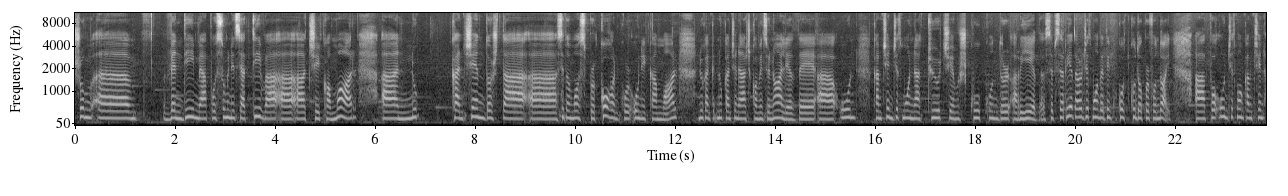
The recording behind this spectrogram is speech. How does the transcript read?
shumë vendime apo shumë iniciativa që i komarë, nuk kanë qenë ndoshta, si të mos për kohën kur unë i kam marë, nuk kanë qenë ashtë konvencionale dhe unë kam qenë gjithmonë natyrë që më shku kunder rjedhe, sepse rjedhe arë gjithmonë dhe din ku do përfundoj. Po unë gjithmonë kam qenë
